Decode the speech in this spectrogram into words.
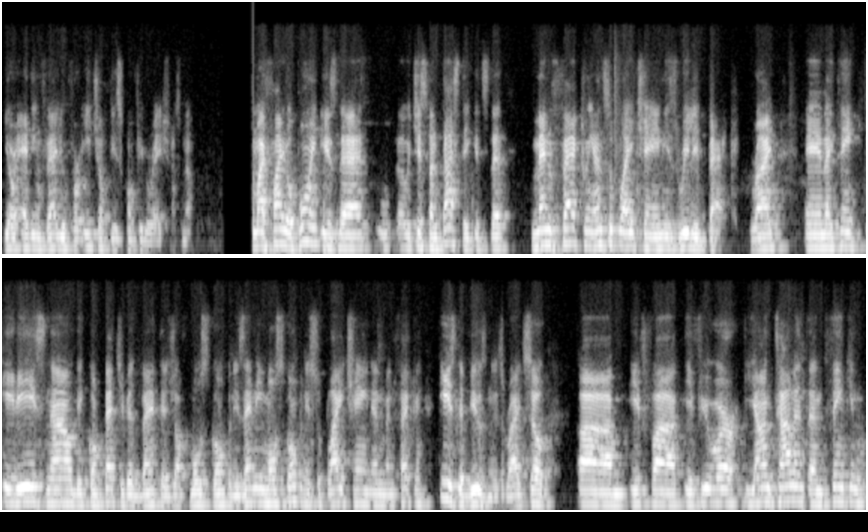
you're adding value for each of these configurations now. My final point is that, which is fantastic, it's that manufacturing and supply chain is really back, right? And I think it is now the competitive advantage of most companies. And in most companies, supply chain and manufacturing is the business, right? So um, if uh, if you are young talent and thinking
